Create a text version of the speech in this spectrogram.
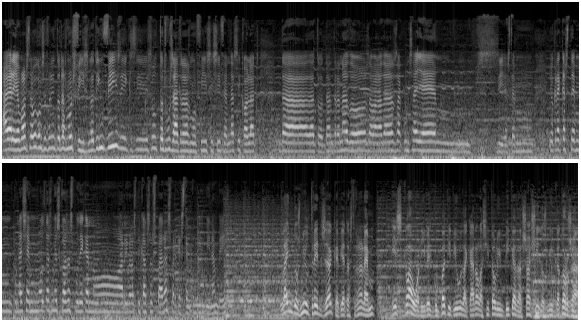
A veure, jo me'ls trobo com si fossin tots els meus fills. No tinc fills i si sou tots vosaltres els meus fills, sí, sí, fem de psicòlegs, de, de tot, d'entrenadors, a vegades aconsellem... Sí, estem, jo crec que estem, coneixem moltes més coses poder que no arriben a explicar als seus pares perquè estem convivint amb ells. L'any 2013, que aviat estrenarem, és clau a nivell competitiu de cara a la cita olímpica de Sochi 2014.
